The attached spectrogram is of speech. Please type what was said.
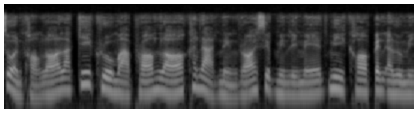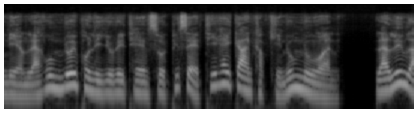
ส่วนของล้อ Lucky Crew มาพร้อมล้อขนาด 110มิลลิเมตรมีคอเป็นอลูมิเนียมและหุ้มด้วยโพลียูริเทนสูตรพิเศษที่ให้การขับขี่นุ่มนวล และลื่นไหล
